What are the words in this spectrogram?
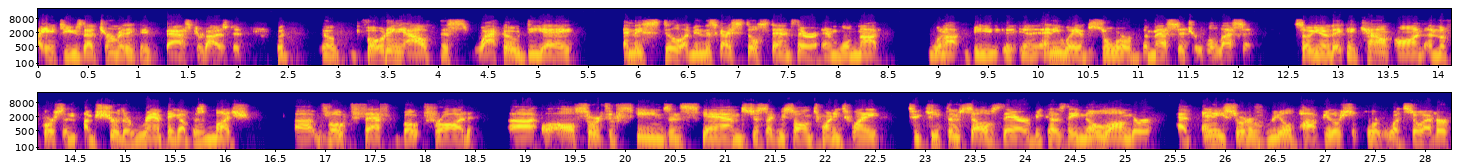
I hate to use that term. I think they've bastardized it. But you know, voting out this wacko DA, and they still. I mean, this guy still stands there and will not will not be in any way absorb the message or the lesson. So you know, they can count on, and of course, and I'm sure they're ramping up as much uh, vote theft, vote fraud, uh, all sorts of schemes and scams, just like we saw in 2020, to keep themselves there because they no longer have any sort of real popular support whatsoever.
